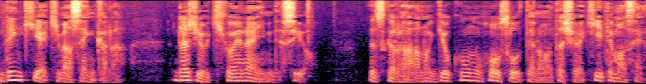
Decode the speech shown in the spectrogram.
電気が来ませんからラジオ聞こえないんですよ。ですからあの玉音放送っていうのは私は聞いてません。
